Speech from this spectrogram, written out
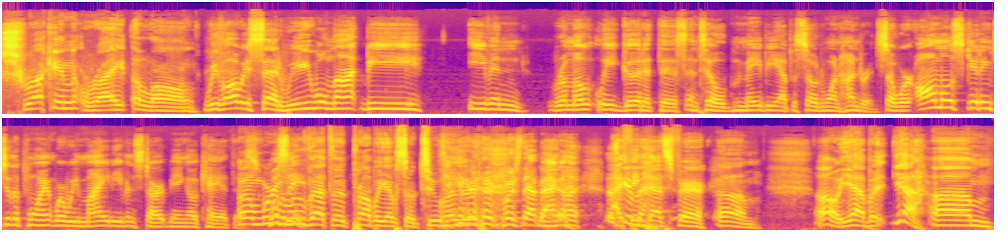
Trucking right along. We've always said we will not be even remotely good at this until maybe episode 100. So we're almost getting to the point where we might even start being okay at this. Um, we're We'll going to move that to probably episode 200. Push that back on. I think that- that's fair. Um, oh yeah, but yeah, um,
